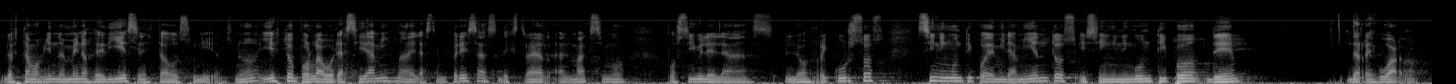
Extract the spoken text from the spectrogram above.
lo estamos viendo en menos de 10 en Estados Unidos. ¿no? Y esto por la voracidad misma de las empresas de extraer al máximo posible las, los recursos sin ningún tipo de miramientos y sin ningún tipo de, de resguardo.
